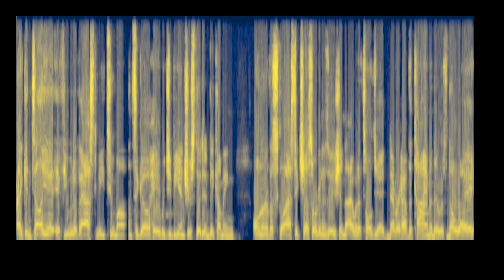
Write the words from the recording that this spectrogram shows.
I can tell you if you would have asked me two months ago, hey, would you be interested in becoming owner of a scholastic chess organization, I would have told you I'd never have the time and there was no way.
